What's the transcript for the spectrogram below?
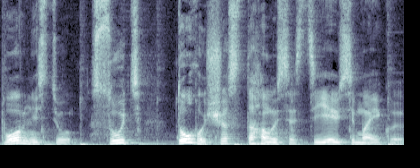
повністю суть. Того, що сталося з цією сімейкою.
